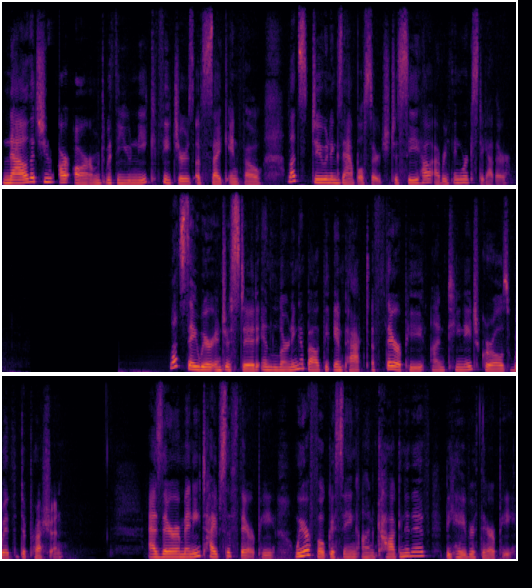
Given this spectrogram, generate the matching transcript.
Now that you are armed with the unique features of PsycInfo, let's do an example search to see how everything works together. Let's say we're interested in learning about the impact of therapy on teenage girls with depression. As there are many types of therapy, we are focusing on cognitive behavior therapy.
